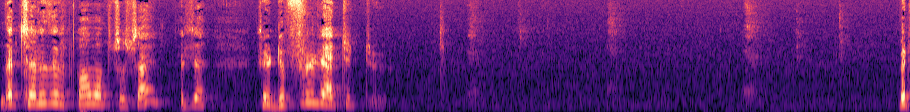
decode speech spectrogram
That's another form of society. It's a, it's a different attitude. But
